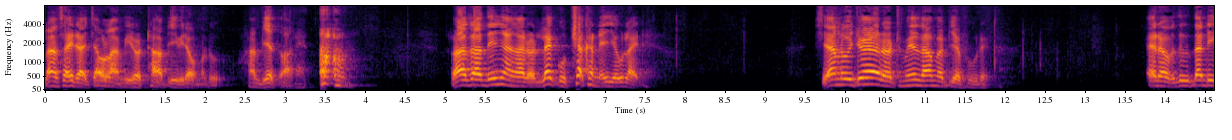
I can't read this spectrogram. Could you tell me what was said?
လန့်ဆိုင်တာကြောက်လန့်ပြီးတော့ထပြေးပြီးတော့မလို့ ဟန်ပြက်သွားတယ်ရာဇသင်းညာကတော့လက်ကိုဖြတ်ခနဲ့ယုတ်လိုက်တယ်ရှံလူကျွဲကတော့ထမင်းသားမပြတ်ဘူးတဲ့အဲ့တော့ဘသူတတ္တိ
